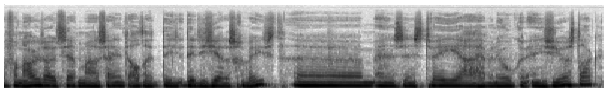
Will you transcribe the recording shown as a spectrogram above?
van huis uit, zeg maar, zijn het altijd detacheurs geweest. Ehm, en sinds twee jaar hebben we nu ook een ingenieurstak.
